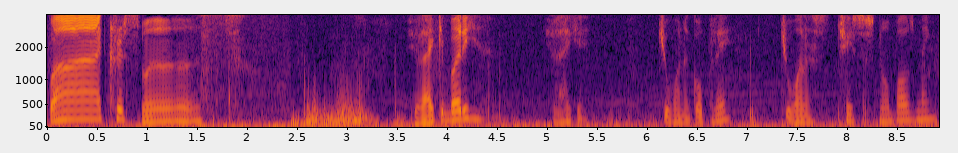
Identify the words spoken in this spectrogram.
White Christmas. You like it, buddy? You like it? Do you want to go play? Do you want to chase the snowballs, man?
